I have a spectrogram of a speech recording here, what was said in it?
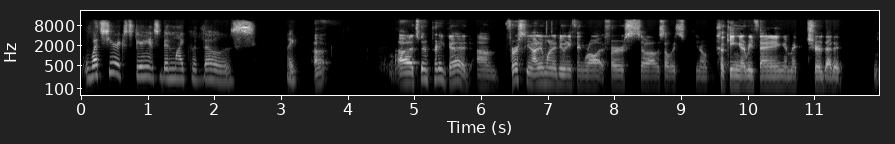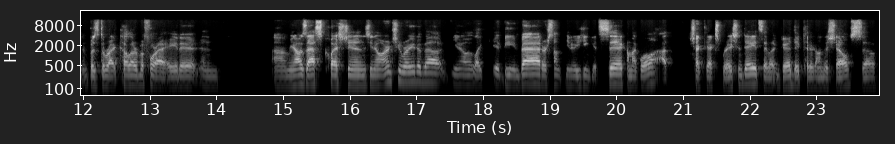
What's your experience been like with those? Like uh, uh, it's been pretty good. Um, first you know i didn't want to do anything raw at first so i was always you know cooking everything and making sure that it was the right color before i ate it. And um, you know i was asked questions you know aren't you worried about you know like it being bad or something you know you can get sick. I'm like well i checked the expiration dates. They look good. They put it on the shelves. So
